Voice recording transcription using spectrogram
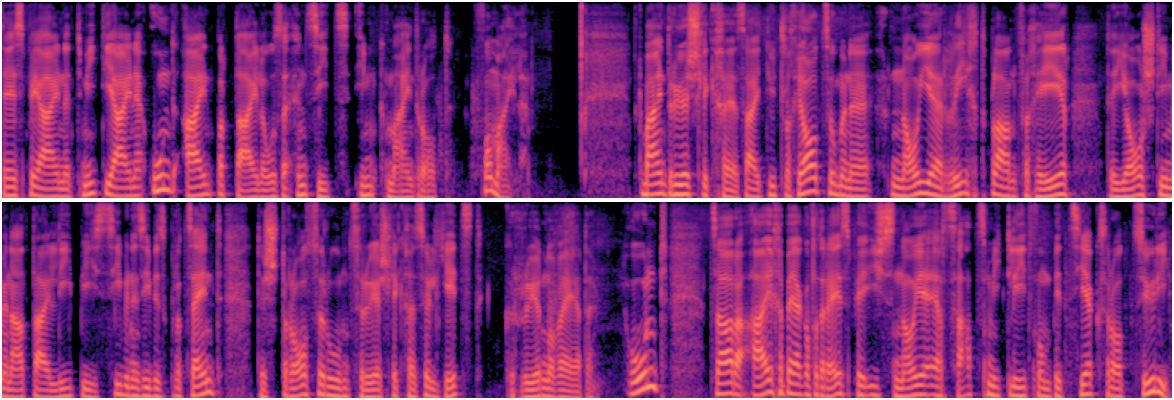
die SP einen, die Mitte einen und ein Parteiloser einen Sitz im Gemeinderat von Meilen. Die Gemeinde Rüschliken sagt deutlich Ja zu einem neuen Richtplan Verkehr. Der Ja-Stimmenanteil liegt bei 77 Prozent. Der Strassenraum zu Rüschliken soll jetzt grüner werden. Und Sarah Eichenberger von der SP ist das neue Ersatzmitglied vom Bezirksrat Zürich.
